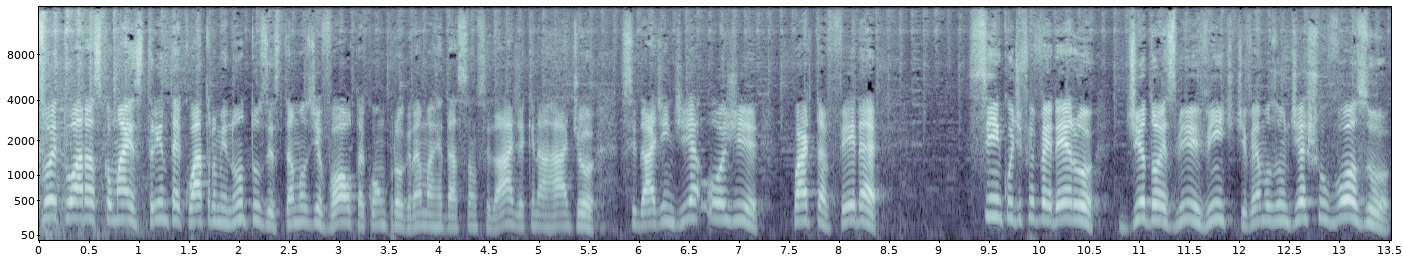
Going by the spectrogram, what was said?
Dezoito horas com mais 34 minutos, estamos de volta com o programa Redação Cidade aqui na Rádio Cidade em Dia. Hoje, quarta-feira, 5 de fevereiro de 2020, tivemos um dia chuvoso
